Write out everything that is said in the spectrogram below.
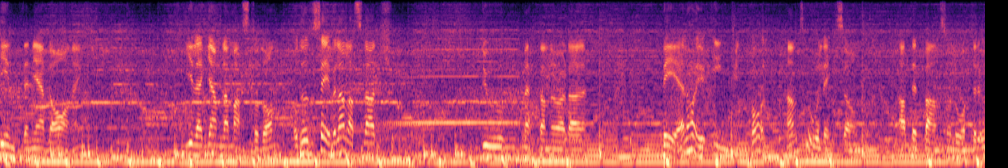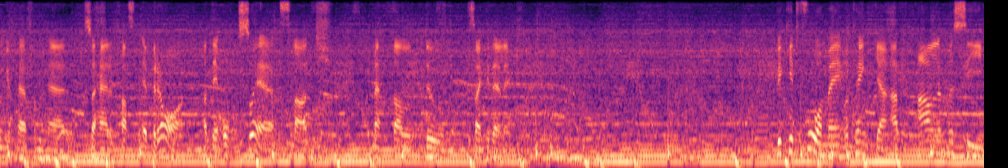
Inte en jävla aning. Gillar gamla Mastodon. Och då säger väl alla sludge doom metal-nördar BL har ju ingen koll. Han tror liksom att ett band som låter ungefär som här, så här fast är bra, att det också är sludge, metal, doom, psychedelic. Vilket får mig att tänka att all musik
